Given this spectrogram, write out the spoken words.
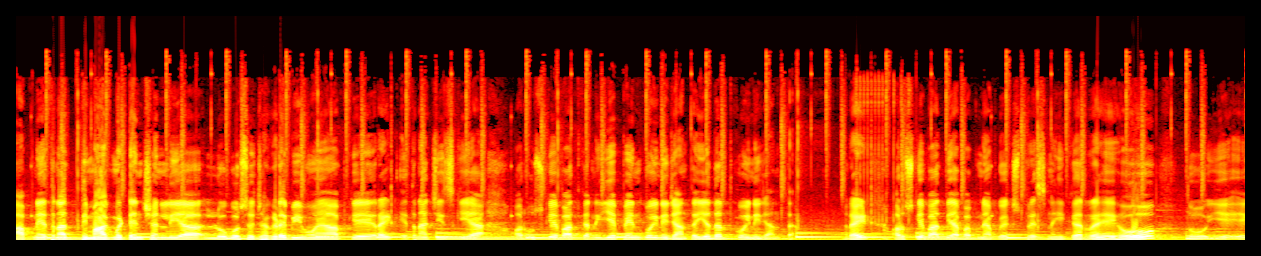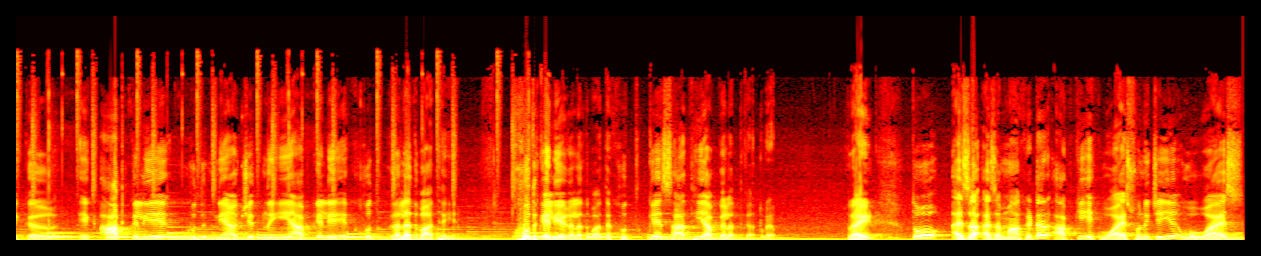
आपने इतना दिमाग में टेंशन लिया लोगों से झगड़े भी हुए हैं आपके राइट right, इतना चीज़ किया और उसके बाद करने ये पेन कोई नहीं जानता ये दर्द कोई नहीं जानता राइट right? और उसके बाद भी आप अपने आप को एक्सप्रेस नहीं कर रहे हो तो ये एक एक आपके लिए खुद न्यायोचित नहीं है आपके लिए एक खुद गलत बात है ये। खुद के लिए गलत बात है खुद के साथ ही आप गलत कर रहे हो राइट तो एज एज अ मार्केटर आपकी एक वॉयस होनी चाहिए। वो वॉयस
